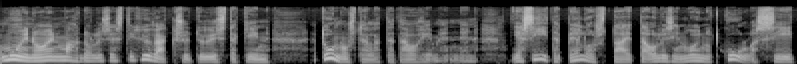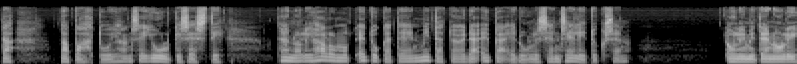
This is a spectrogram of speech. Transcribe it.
muinoin mahdollisesti hyväksytyistäkin, tunnustella tätä ohimennen, ja siitä pelosta, että olisin voinut kuulla siitä, tapahtuihan se julkisesti. Hän oli halunnut etukäteen mitätöidä epäedullisen selityksen. Oli miten oli,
